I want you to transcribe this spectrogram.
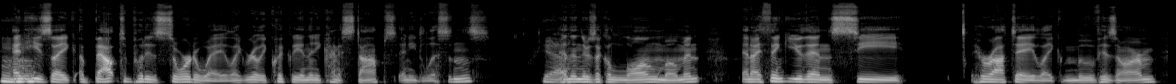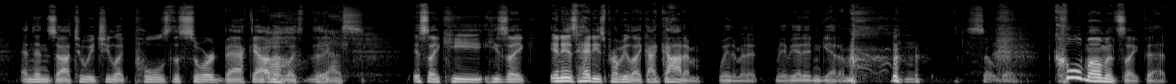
Mm-hmm. and he's like about to put his sword away, like really quickly, and then he kind of stops and he listens, yeah. and then there's like a long moment, and I think you then see Hirate like move his arm, and then Zatoichi like pulls the sword back out of Oh, like the. yes. It's like he he's like in his head he's probably like I got him. Wait a minute, maybe I didn't get him. Mhm. So good. cool moments like that.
